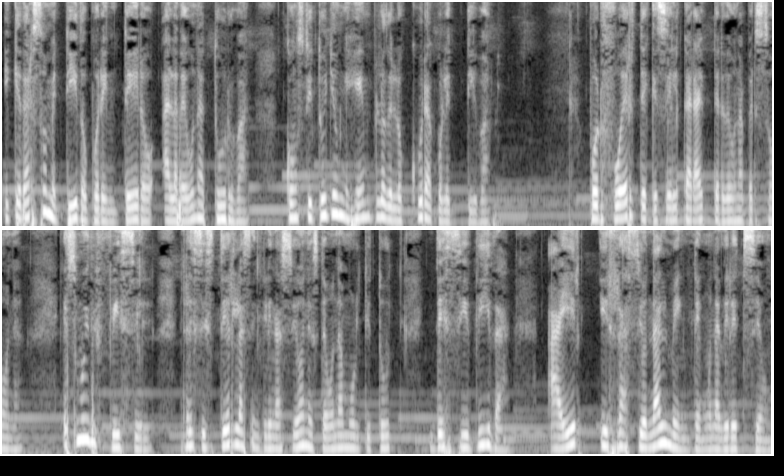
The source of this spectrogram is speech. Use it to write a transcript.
y quedar sometido por entero a la de una turba constituye un ejemplo de locura colectiva. Por fuerte que sea el carácter de una persona, es muy difícil resistir las inclinaciones de una multitud decidida a ir irracionalmente en una dirección.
